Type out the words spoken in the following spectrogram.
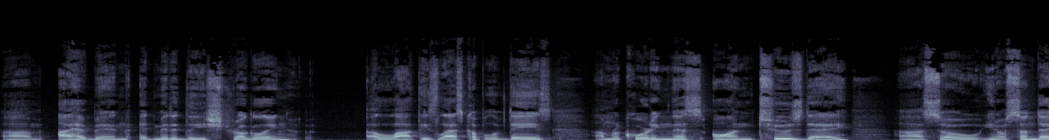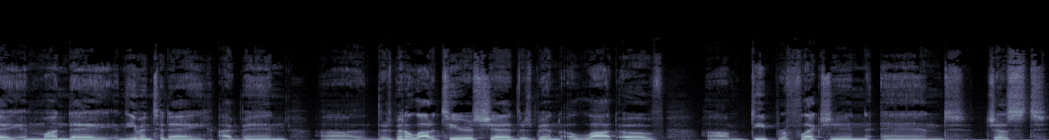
Um, I have been admittedly struggling a lot these last couple of days. I'm recording this on Tuesday. Uh, so, you know, Sunday and Monday, and even today, I've been, uh, there's been a lot of tears shed. There's been a lot of um, deep reflection and just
